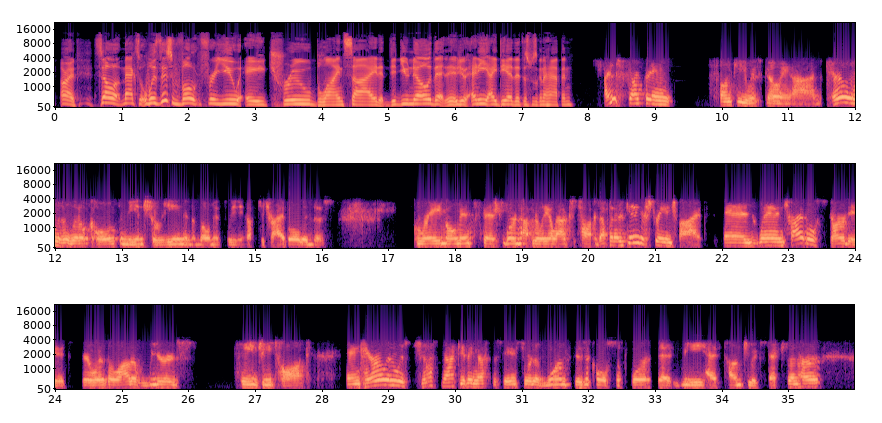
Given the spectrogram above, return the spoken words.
All right. So, Max, was this vote for you a true blindside? Did you know that, did you have any idea that this was going to happen? I knew something funky was going on. Carolyn was a little cold to me and Shirin in the moments leading up to Tribal in those gray moments that we're not really allowed to talk about. But I was getting a strange vibe. And when Tribal started, there was a lot of weird, cagey talk. And Carolyn was just not giving us the same sort of warm physical support that we had come to expect from her.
